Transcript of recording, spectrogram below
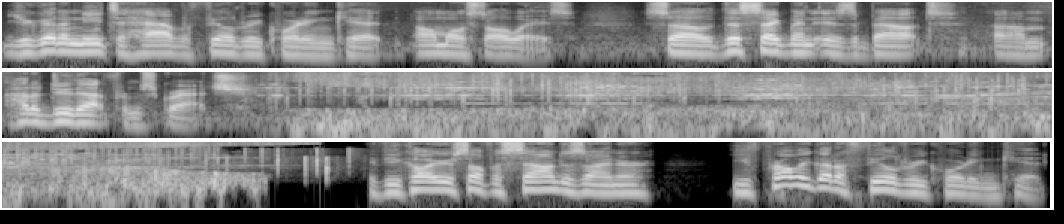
you're going to need to have a field recording kit almost always. So, this segment is about um, how to do that from scratch. If you call yourself a sound designer, you've probably got a field recording kit.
